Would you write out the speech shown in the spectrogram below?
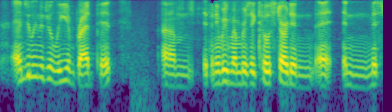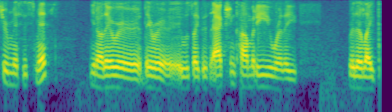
Angelina Jolie and Brad Pitt. Um, if anybody remembers, they co-starred in in Mr. and Mrs. Smith. You know, they were they were. It was like this action comedy where they where they're like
